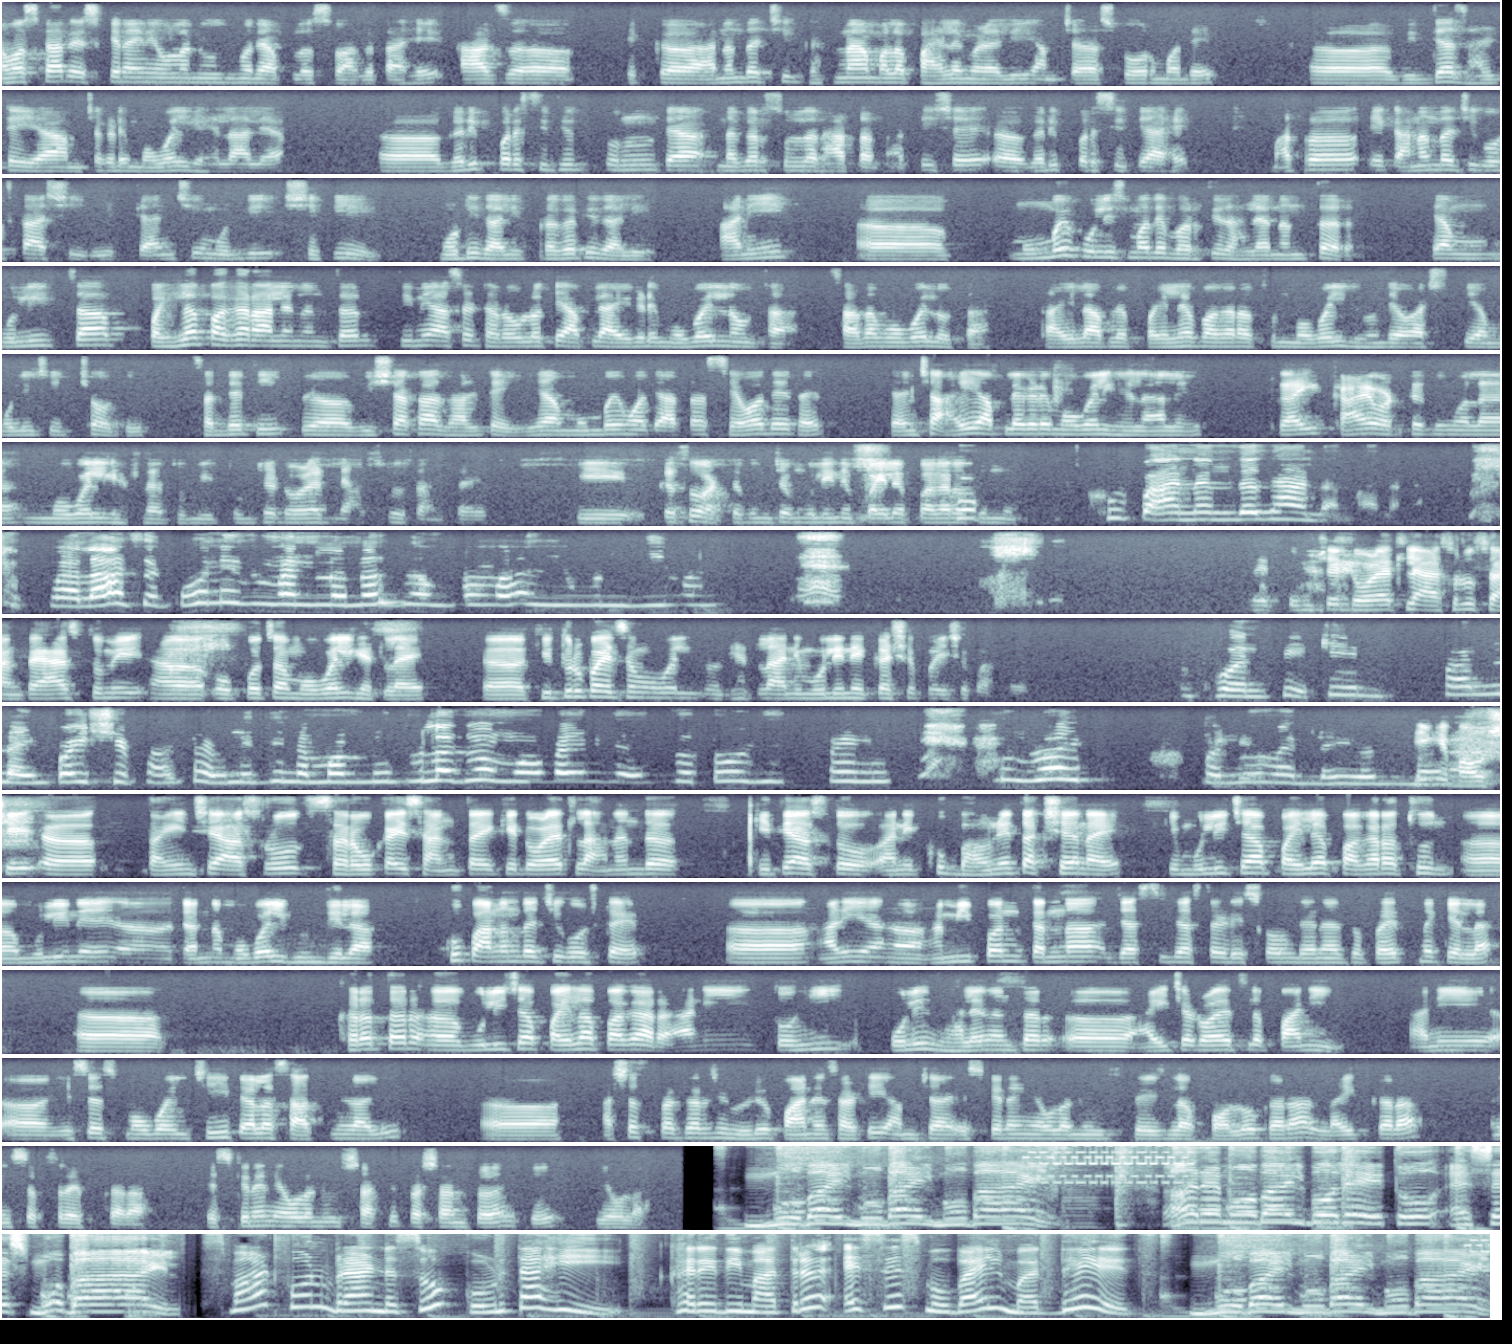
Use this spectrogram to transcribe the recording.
नमस्कार S K nine एवला न्यूजमध्ये आपलं स्वागत आहे. आज एक आनंदाची घटना मला पाहायला मिळाली आमच्या स्टोअरमध्ये. विद्या झालटे या आमच्याकडे मोबाईल घ्यायला आल्या. गरीब परिस्थितीतून त्या नगर सुल्ल राहतात. अतिशय गरीब परिस्थिती आहे. मात्र एक आनंदाची गोष्ट अशी की त्यांची मुलगी शिकली मोठी झाली प्रगती झाली आणि मुंबई पोलीसमध्ये भरती झाल्यानंतर त्या मुलीचा पहिला पगार आल्यानंतर तिने असं ठरवलं की आपल्या आईकडे मोबाईल नव्हता साधा मोबाईल होता. तर आईला आपल्या पहिल्या पगारातून मोबाईल घेऊन द्यावा अशी त्या मुलीची इच्छा होती. सध्या ती विशाखा झालटे ह्या मुंबईमध्ये आता सेवा देत आहेत. त्यांच्या आई आपल्याकडे मोबाईल घ्यायला आले काही काय वाटतं तुम्हाला मोबाईल घेतला तुम्ही? तुमच्या डोळ्यातले अश्रू सांगतायत की कसं वाटतं तुमच्या मुलीने पहिल्या पगारातून? खूप आनंद झाला मला. मला असं कोणीच म्हणलं माझी मुलगी म्हणून नाही, तुमचे डोळ्यातले अश्रू सांगताय. आज तुम्ही ओप्पोचा मोबाईल घेतलाय. अ, किती रुपयाचा मोबाईल घेतला आणि मुलीने कसे पैसे पाठवले? फोन पे केली ऑनलाईन पैसे पाठवले. तिनं मम्मी तुला जो मोबाईल घ्यायचा तो पण मी म्हणलं ठीक आहे मावशी अ, ताईंचे अश्रू सर्व काही सांगताय की डोळ्यातला आनंद किती असतो आणि खूप भावनेचा क्षण आहे की मुलीच्या पहिल्या पगारातून अ, मुलीने अ, त्यांना मोबाईल घेऊन दिला. खूप आनंदाची गोष्ट आहे. अ, आणि अ, आम्ही पण त्यांना जास्तीत जास्त डिस्काउंट देण्याचा प्रयत्न केला. अ, खरं तर मुलीचा पहिला पगार आणि तोही पोलीस झाल्यानंतर आईच्या डोळ्यातलं पाणी आणि एस एस मोबाईलचीही त्याला साथ मिळाली. अशाच प्रकारचे व्हिडिओ पाहण्यासाठी आमच्या S K nine Yeola news पेजला follow करा लाईक करा आणि सबस्क्राईब करा. एस के नाईन एवला न्यूजसाठी Prashant Kalanke Yeola. Mobile mobile mobile अरे मोबाइल बोले तो S S mobile smartphone brand असो कोणताही खरेदी मात्र एस एस मोबाईल मध्येच मोबाइल मोबाइल मोबाइल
